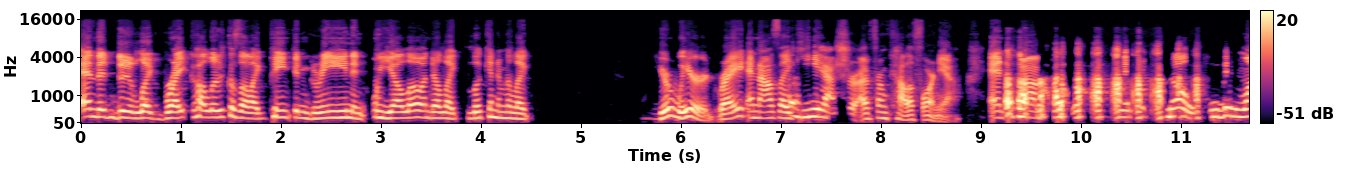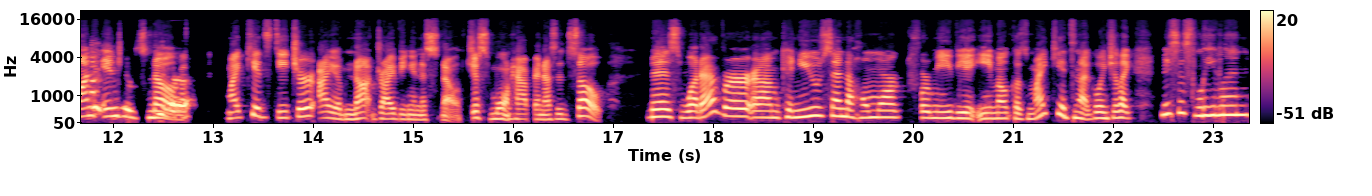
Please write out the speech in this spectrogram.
and then they're like bright colors because I like pink and green and yellow. And they're like looking at me like, you're weird, right? And I was like, yeah, sure. I'm from California. And um, snow, even one inch of snow, yeah. my kid's teacher, I am not driving in the snow. Just won't happen. I said, so Miss whatever, um, can you send a homework for me via email? Because my kid's not going. She's like, Mrs. Leland,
